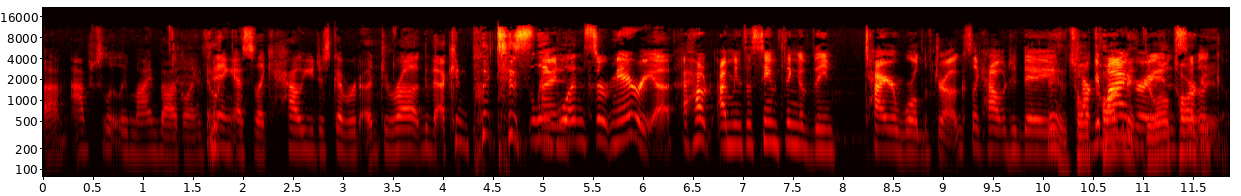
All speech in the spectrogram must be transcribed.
um, absolutely mind-boggling thing as to like how you discovered a drug that can put to sleep I- one certain area. How? I mean, it's the same thing of the entire world of drugs. Like, how did they Yeah, it's all target targeted. migraines? They're all So, like, targeted.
